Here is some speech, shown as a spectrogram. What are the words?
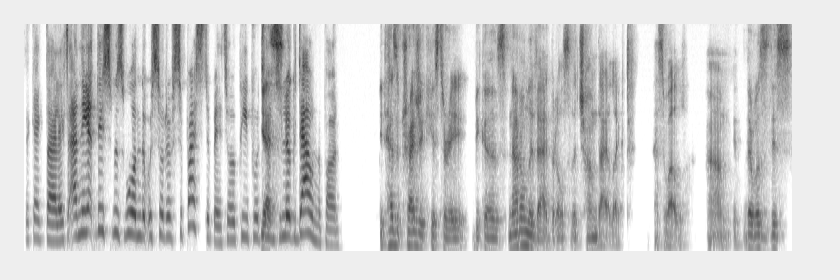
the Gheg dialect. And yet this was one that was sort of suppressed a bit or people tend yes. to look down upon. It has a tragic history because not only that, but also the Cham dialect as well. Um, it, there was this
